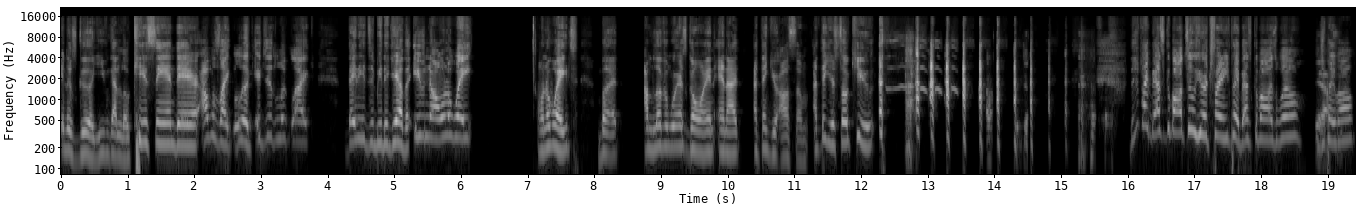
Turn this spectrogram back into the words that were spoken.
it looks good. You even got a little kiss in there. I was like, look, it just looked like they need to be together. Even though I want to wait, want to wait, but I'm loving where it's going, and I I think you're awesome. I think you're so cute. Did you play basketball too? You're a trainer. You play basketball as well. Did yeah. you play ball?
